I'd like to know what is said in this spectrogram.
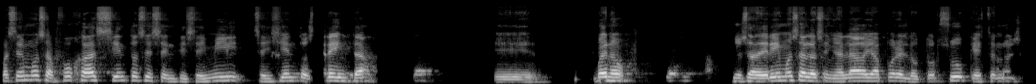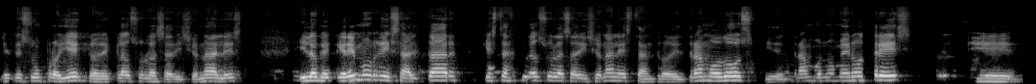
Pasemos a fojas 166.630. Eh, bueno, Nos adherimos a lo señalado ya por el doctor Su, que este, no es, este es un proyecto de cláusulas adicionales, y lo que queremos resaltar que estas cláusulas adicionales, tanto del tramo 2 y del tramo número 3, eh,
